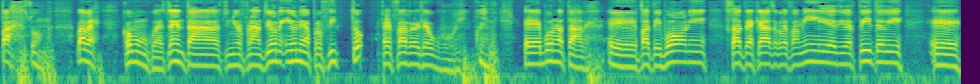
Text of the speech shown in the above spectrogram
bah, insomma, vabbè, comunque, senta signor Franzi, io, io ne approfitto per farle gli auguri, quindi eh, buon Natale, eh, fate i buoni, state a casa con le famiglie, divertitevi. E,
